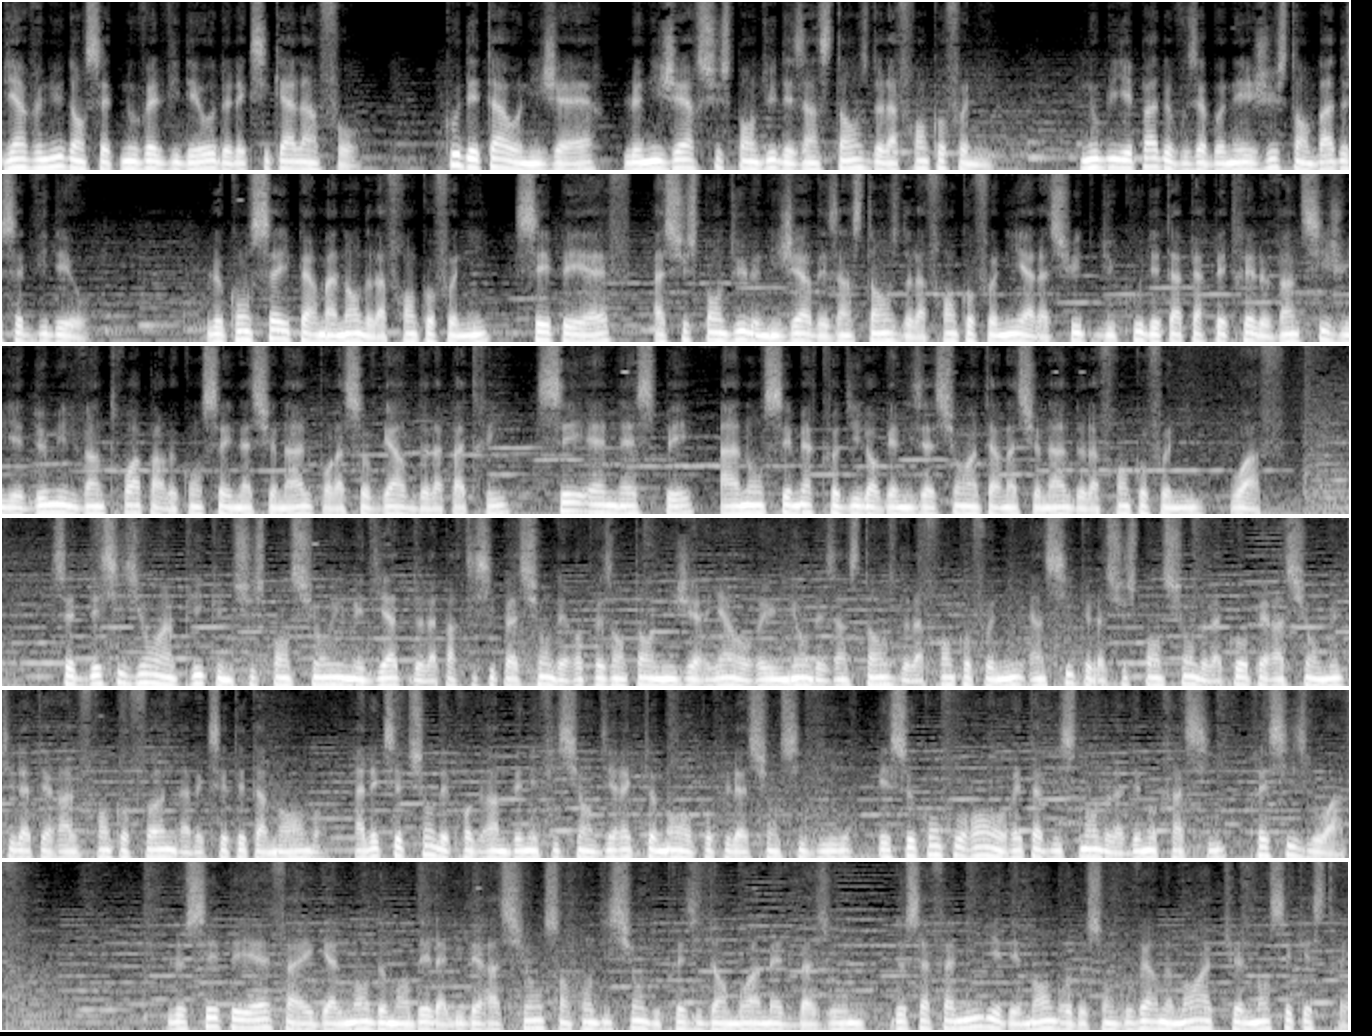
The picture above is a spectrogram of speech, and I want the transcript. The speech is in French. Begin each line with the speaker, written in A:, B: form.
A: Bienvenue dans cette nouvelle vidéo de Lexical Info. Coup d'État au Niger, le Niger suspendu des instances de la francophonie. N'oubliez pas de vous abonner juste en bas de cette vidéo. Le Conseil permanent de la francophonie, CPF, a suspendu le Niger des instances de la francophonie à la suite du coup d'État perpétré le 26 juillet 2023 par le Conseil national pour la sauvegarde de la patrie, CNSP, a annoncé mercredi l'Organisation internationale de la francophonie, WAF. Cette décision implique une suspension immédiate de la participation des représentants nigériens aux réunions des instances de la francophonie ainsi que la suspension de la coopération multilatérale francophone avec cet État membre, à l'exception des programmes bénéficiant directement aux populations civiles, et ceux concourant au rétablissement de la démocratie, précise l'OAF. Le CPF a également demandé la libération sans condition du président Mohamed Bazoum, de sa famille et des membres de son gouvernement actuellement séquestrés.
